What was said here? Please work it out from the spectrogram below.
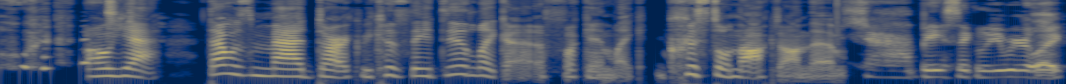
oh yeah. That was mad dark because they did like a fucking like Kristallnacht on them. yeah, basically, we were like,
